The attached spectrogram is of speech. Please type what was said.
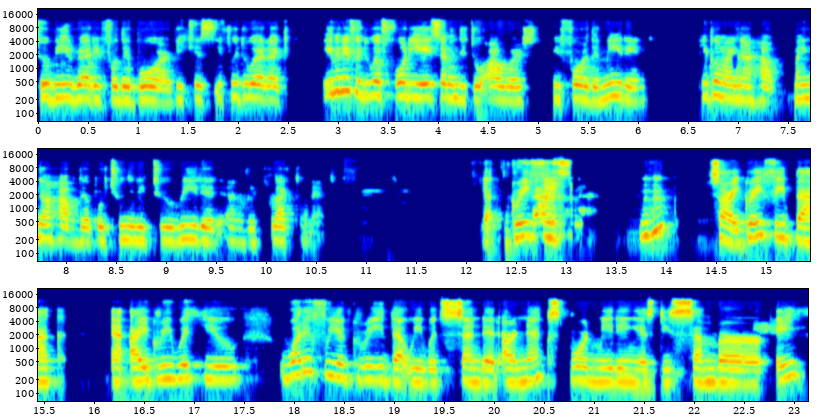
to be ready for the board. Because if we do it like, even if we do it 48, 72 hours before the meeting, people might not have, might not have the opportunity to read it and reflect on it. Yeah, great feedback. Mhm. Sorry, great feedback. I agree with you. What if we agreed that we would send it, our next board meeting is December 8th?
